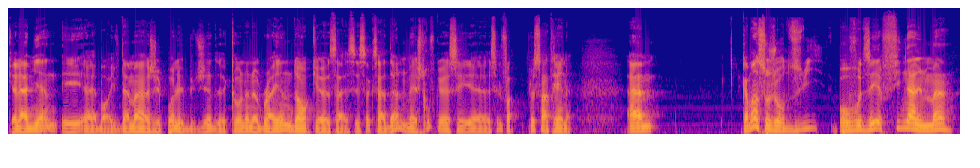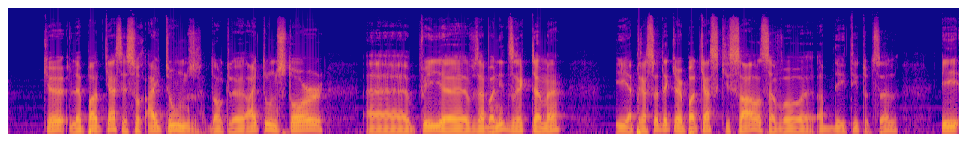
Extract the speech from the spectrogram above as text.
que la mienne. Et euh, bon, évidemment, j'ai pas le budget de Conan O'Brien, donc c'est ça que ça donne, mais je trouve que c'est le fun, plus entraînant. commence aujourd'hui pour vous dire finalement que le podcast est sur iTunes. Donc, le iTunes Store euh, vous pouvez euh, vous abonner directement. Et après ça, dès qu'il y a un podcast qui sort, ça va euh, updater tout seul. Et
